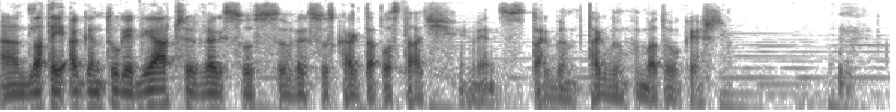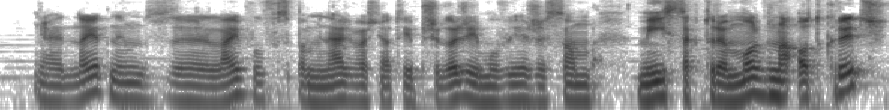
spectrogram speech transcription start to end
e, dla tej agentury graczy versus, versus karta postaci, więc tak bym, tak bym chyba to określił. E, na jednym z live'ów wspominałeś właśnie o tej przygodzie i mówiłeś, że są miejsca, które można odkryć,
